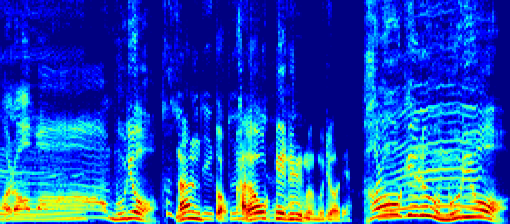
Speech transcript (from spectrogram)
ん、あらまあ無料。なんとカラオケルーム無料で、カラオケルーム無料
